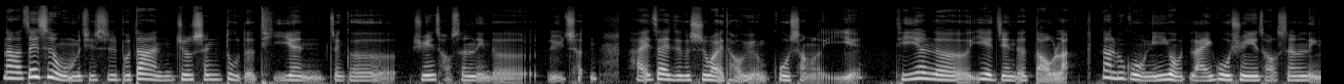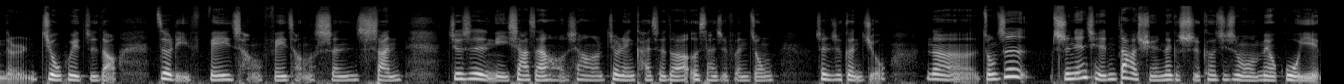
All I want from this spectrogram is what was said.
那这次我们其实不但就深度的体验整个薰衣草森林的旅程，还在这个世外桃源过上了一夜，体验了夜间的导览。那如果你有来过薰衣草森林的人，就会知道这里非常非常的深山，就是你下山好像就连开车都要二三十分钟，甚至更久。那总之，十年前大学那个时刻，其实我们没有过夜。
